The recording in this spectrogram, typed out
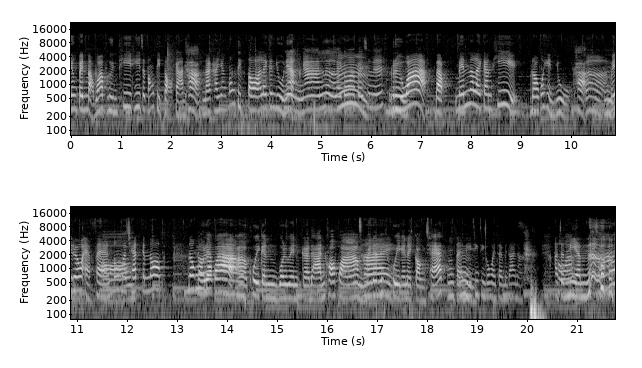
ยังเป็นแบบว่าพื้นที่ที่จะต้องติดต่อกันค่ะ นะคะ ยังต้องติดต่ออะไรกันอยู่เนี่เนี่ยยงานเรื่องอะไรก็ว่าไปอืมใช่ไหม หรือว่าแบบเม้นอะไรกันที่เราก็เห็นอยู่ค่ะอ่าอืมไม่ได้ว่าแอบแฝงอ๋อ ต้องมาแชทกันนอก นอกเราลู่นเรีอยกกว่าทางอ่าคุยกันบริเวณกระดานข้อความ ใช่ ไม่ได้ไปคุยกันในกล่องแชทอืมแต่อันนี้อืมจริง ๆ ก็ไว้ใจไม่ได้นะ อาจเพจะราะว่าเนียน ใช่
